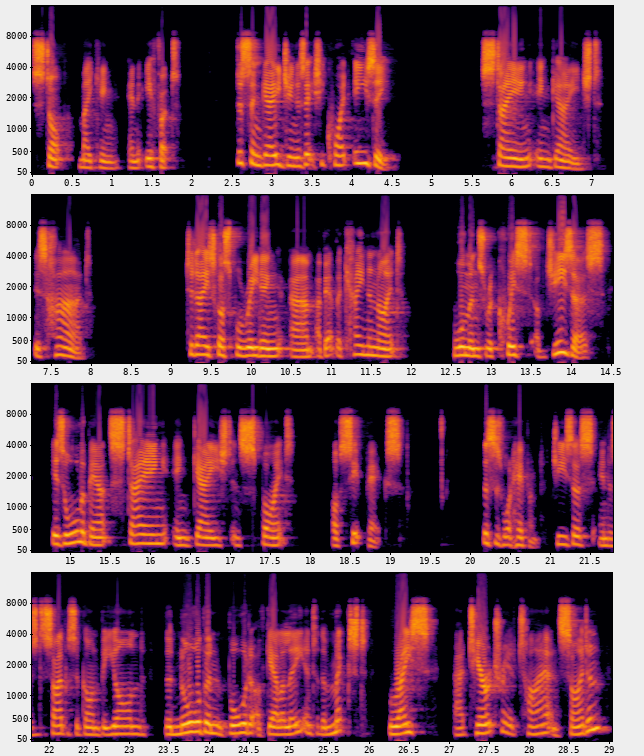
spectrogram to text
stop making an effort. Disengaging is actually quite easy. Staying engaged is hard. Today's gospel reading um, about the Canaanite woman's request of Jesus is all about staying engaged in spite of setbacks. This is what happened. Jesus and his disciples had gone beyond the northern border of Galilee into the mixed race uh, territory of Tyre and Sidon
